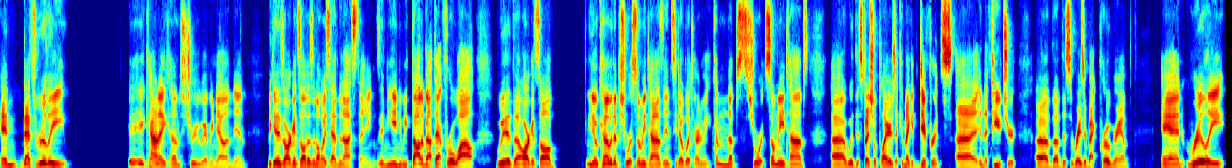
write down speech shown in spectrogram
and that's really it, it kind of comes true every now and then because Arkansas doesn't always have the nice things. And, and we thought about that for a while with uh, Arkansas, you know, coming up short so many times in the NCAA tournament, coming up short so many times uh, with the special players that can make a difference uh, in the future of, of this Razorback program. And really,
